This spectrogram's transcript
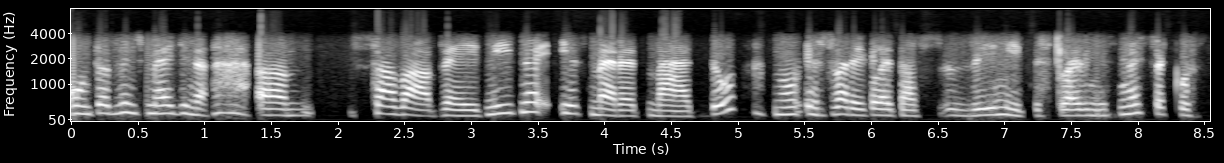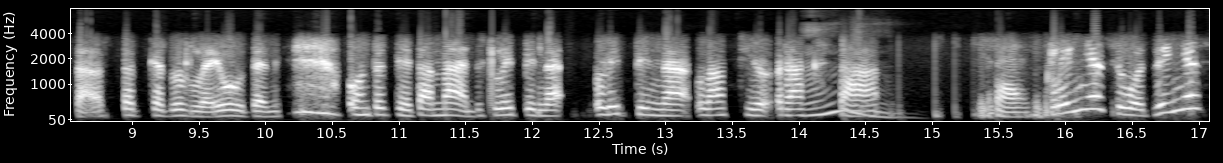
un tad viņš mēģina um, savā veidnītnē iesmērēt medu. Nu, ir svarīgi, lai tās zīmītes, lai viņas nesakustās, tad, kad uzlēj ūdeni. Un tad pie tā medus lipina, lipina Latviju rakstā mm. sēkliņas, odziņas,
